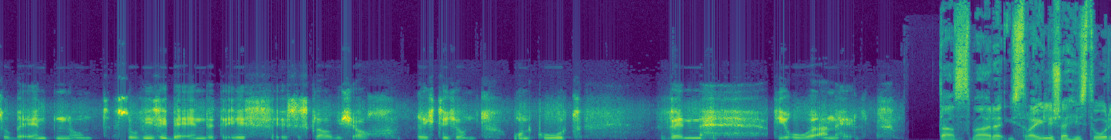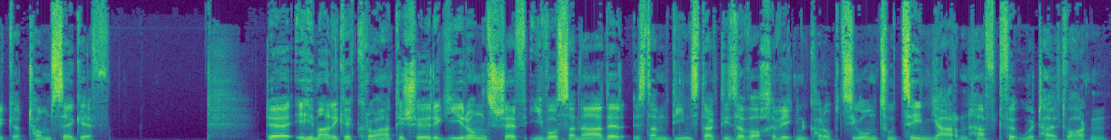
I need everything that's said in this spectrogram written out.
zu beenden. Und so wie sie beendet ist, ist es, glaube ich, auch richtig und, und gut, wenn die Ruhe anhält. Das war der israelische Historiker Tom Segev. Der ehemalige kroatische Regierungschef Ivo Sanader ist am Dienstag dieser Woche wegen Korruption zu zehn Jahren Haft verurteilt worden.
